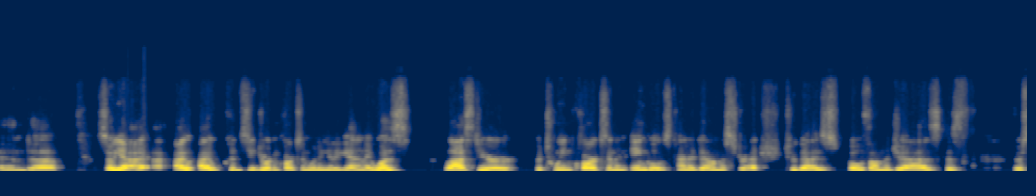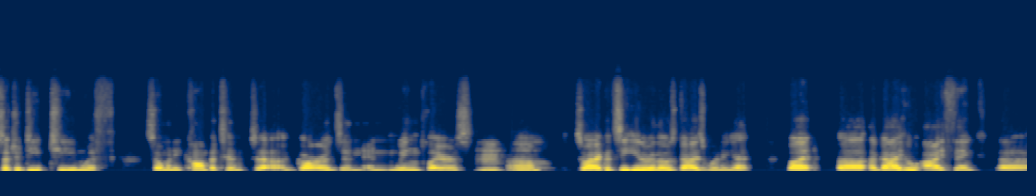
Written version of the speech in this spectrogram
and uh, so yeah I, I I could see Jordan Clarkson winning it again it was last year between Clarkson and Ingles kind of down the stretch two guys both on the Jazz because they're such a deep team with so many competent uh, guards and, and wing players. Mm-hmm. Um, so I could see either of those guys winning it. But uh, a guy who I think uh,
